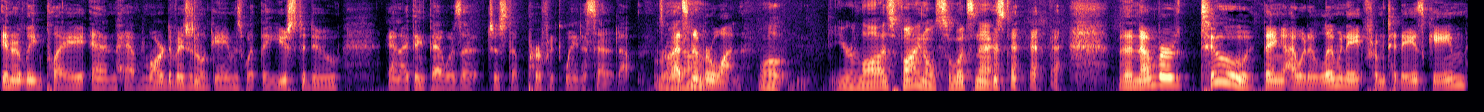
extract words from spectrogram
interleague play and have more divisional games what they used to do. And I think that was a just a perfect way to set it up. So Right that's on. number one. Well, your law is final. So what's next? The number two thing I would eliminate from today's game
